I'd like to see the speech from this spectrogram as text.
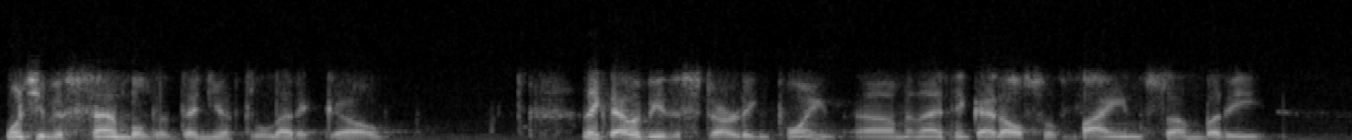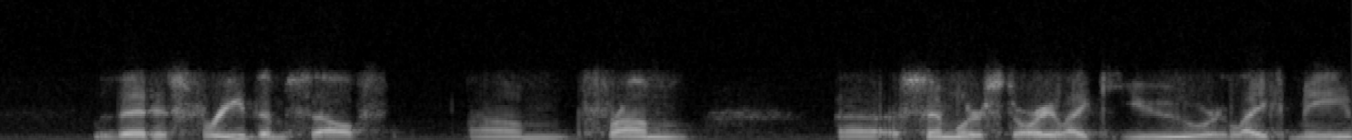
once you've assembled it, then you have to let it go. I think that would be the starting point. Um, and I think I'd also find somebody that has freed themselves um, from uh, a similar story like you or like me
